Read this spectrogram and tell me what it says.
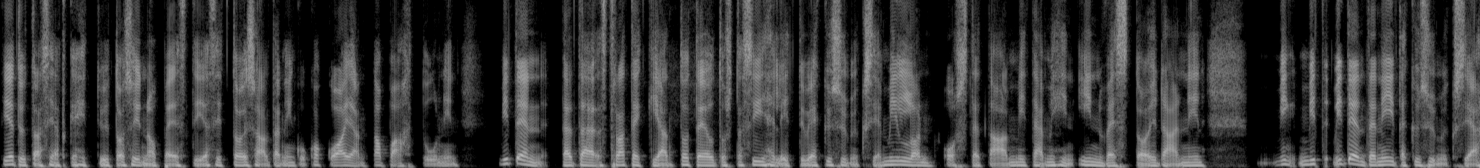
tietyt asiat kehittyy tosi nopeasti ja sitten toisaalta niin kuin koko ajan tapahtuu, niin miten tätä strategian toteutusta, siihen liittyviä kysymyksiä, milloin ostetaan, mitä, mihin investoidaan, niin mi, mit, miten te niitä kysymyksiä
